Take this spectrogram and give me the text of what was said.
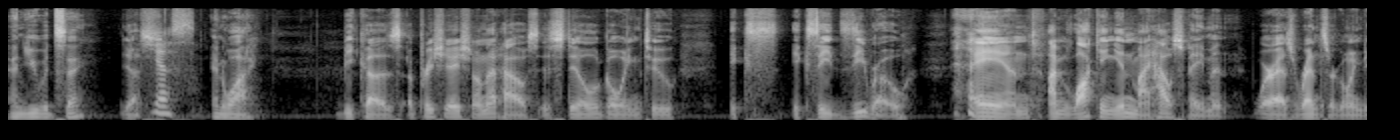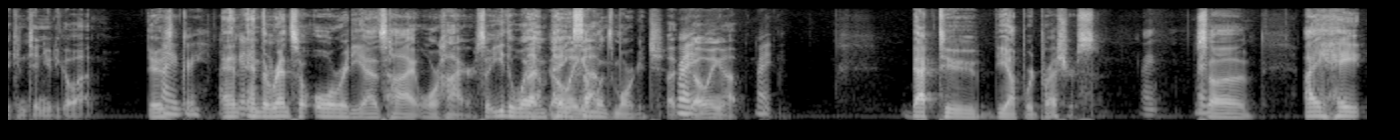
And you would say, yes. Yes. and why? because appreciation on that house is still going to ex- exceed zero and I'm locking in my house payment whereas rents are going to continue to go up. There's, I agree. That's a and good and the rents are already as high or higher. So either way, But I'm paying going up. someone's mortgage. But Right. going up. Right. Back to the upward pressures. Right. Right. So I hate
